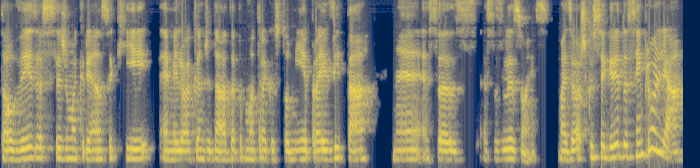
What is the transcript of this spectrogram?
talvez essa seja uma criança que é melhor candidata para uma traqueostomia para evitar né, essas, essas lesões. Mas eu acho que o segredo é sempre olhar,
